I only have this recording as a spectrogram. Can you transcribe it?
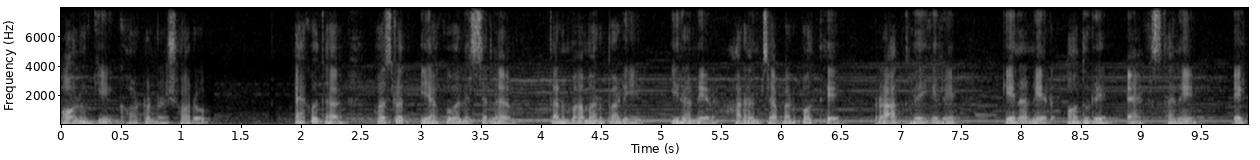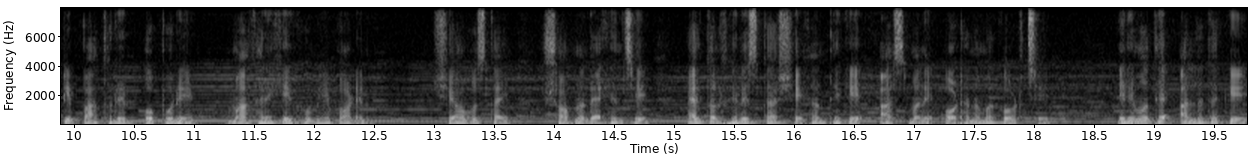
অলৌকিক ঘটনা স্বরূপ। একদা হজরত ইয়াকুব আলাইসাল্লাম তার মামার বাড়ি ইরানের হারান যাবার পথে রাত হয়ে গেলে কেনানের অদূরে এক স্থানে একটি পাথরের ওপরে মাথা রেখে ঘুমিয়ে পড়েন। সে অবস্থায় স্বপ্ন দেখেন যে একদল ফেরেস্তা সেখান থেকে আসমানে ওঠানামা করছে। এরই মধ্যে আল্লাহ তাকে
